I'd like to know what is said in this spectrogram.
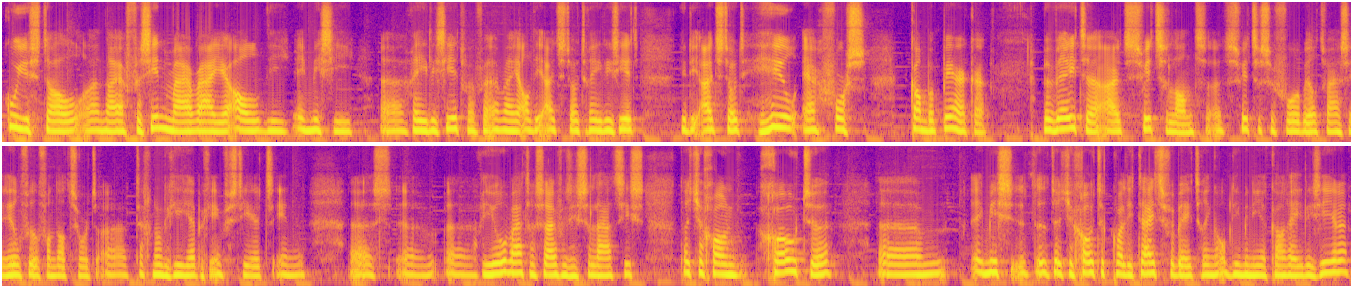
koeienstal, uh, nou ja, verzin maar waar je al die emissie uh, realiseert, waar, waar, je al die uitstoot realiseert, je die uitstoot heel erg fors kan beperken. We weten uit Zwitserland, het Zwitserse voorbeeld, waar ze heel veel van dat soort uh, technologie hebben geïnvesteerd in uh, uh, rioolwaterzuiveringsinstallaties, dat je gewoon grote emissie, dat je grote kwaliteitsverbeteringen op die manier kan realiseren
